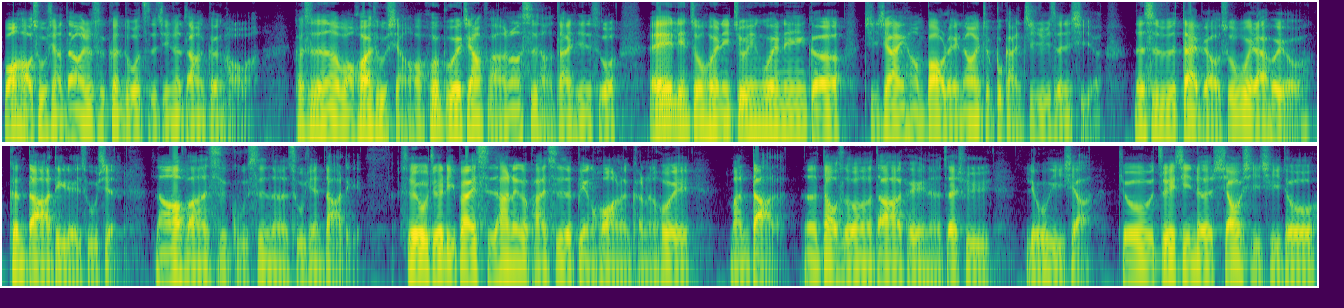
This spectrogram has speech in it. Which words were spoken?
往好处想，当然就是更多资金，那当然更好嘛。可是呢，往坏处想的话，会不会这样反而让市场担心说，诶，联总会你就因为那一个几家银行暴雷，然后你就不敢继续升息了？那是不是代表说未来会有更大的地雷出现？然后反而是股市呢出现大跌，所以我觉得礼拜四它那个盘势的变化呢可能会蛮大的。那到时候呢，大家可以呢再去留意一下。就最近的消息其实都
